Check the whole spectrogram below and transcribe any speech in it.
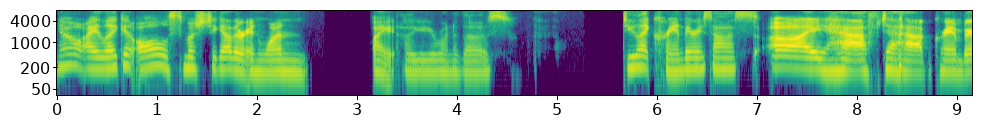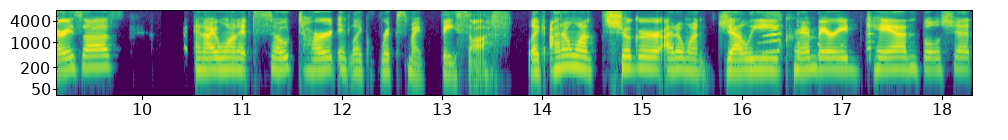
No, I like it all smushed together in one bite. Oh, you're one of those. Do you like cranberry sauce? I have to have cranberry sauce. And I want it so tart, it like rips my face off. Like, I don't want sugar. I don't want jelly, cranberry can bullshit.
